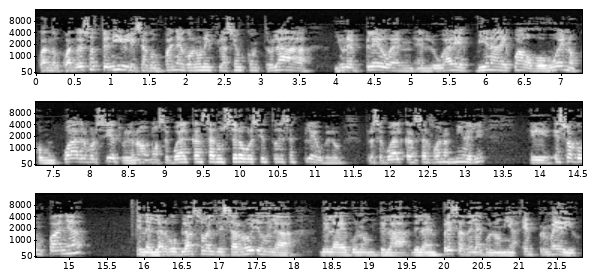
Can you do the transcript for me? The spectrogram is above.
cuando, cuando es sostenible y se acompaña con una inflación controlada, y un empleo en, en, lugares bien adecuados o buenos como un 4%, porque no, no se puede alcanzar un 0% de desempleo, pero, pero se puede alcanzar buenos niveles, eh, eso acompaña en el largo plazo al desarrollo de la, de la, de la, de las empresas de la economía en promedio.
